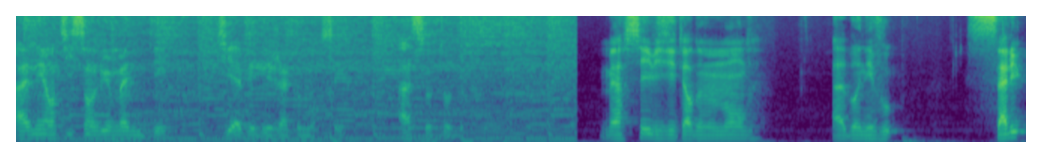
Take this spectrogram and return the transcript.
anéantissant l'humanité qui avait déjà commencé Merci visiteurs de mon monde, abonnez-vous. Salut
